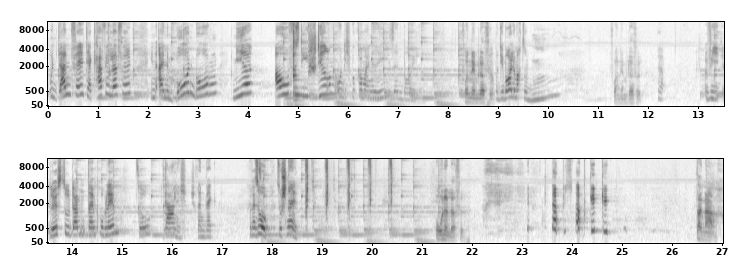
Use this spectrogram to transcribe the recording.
Und dann fällt der Kaffeelöffel in einem hohen Bogen mir auf die Stirn und ich bekomme eine riesen Beule. Von dem Löffel. Und die Beule macht so... Von dem Löffel. Ja. Wie löst du dann dein Problem? So? Gar nicht. Ich renn weg. Rennst- So, so schnell. Ohne Löffel. Hab ich abgegeben. Danach.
